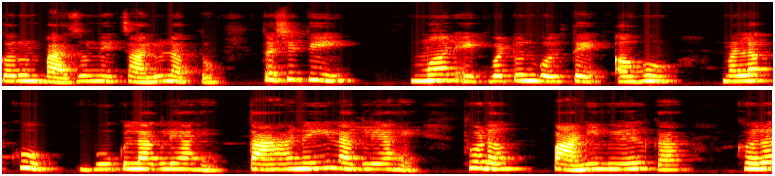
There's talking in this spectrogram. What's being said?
करून बाजूने चालू लागतो. तशी ती मन एकवटून बोलते अहो मला खूप भूक लागली आहे तहानही लागली आहे. थोडं पाणी मिळेल का? खरं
